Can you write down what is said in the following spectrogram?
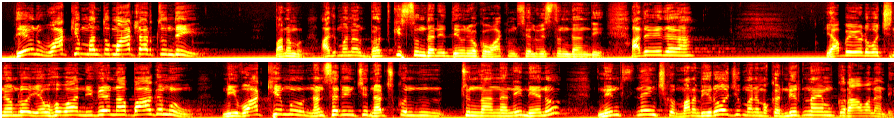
దేవుని వాక్యం మనతో మాట్లాడుతుంది. మనం అది మనం బ్రతికిస్తుందని దేవుని యొక్క వాక్యం సెలవిస్తుందండి. అదేవిధంగా యాభై ఏడు వచనంలో యహోవా నువ్వే నా భాగము. నీ వాక్యము ననుసరించి నడుచుకుంటున్నానని నేను నిర్ణయించుకో మనం ఈరోజు మనం ఒక నిర్ణయంకు రావాలండి.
